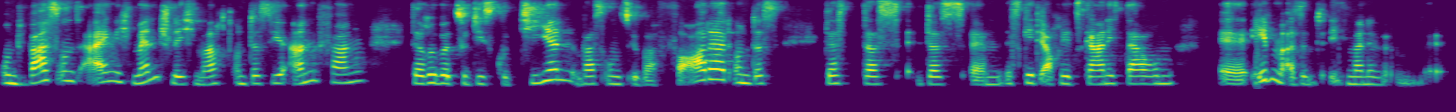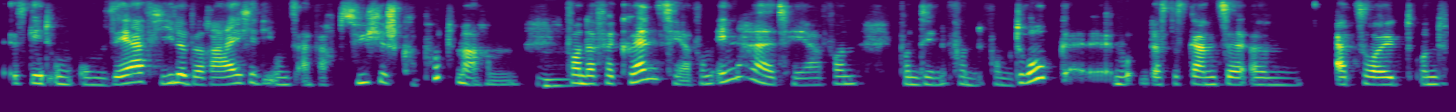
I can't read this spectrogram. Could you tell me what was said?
und was uns eigentlich menschlich macht und dass wir anfangen, darüber zu diskutieren, was uns überfordert und dass das, das, das, ähm, es geht ja auch jetzt gar nicht darum, äh, eben, also ich meine, es geht um, um sehr viele Bereiche, die uns einfach psychisch kaputt machen. Mhm. Von der Frequenz her, vom Inhalt her, von, von den, von, vom Druck, äh, dass das Ganze ähm, erzeugt. Und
